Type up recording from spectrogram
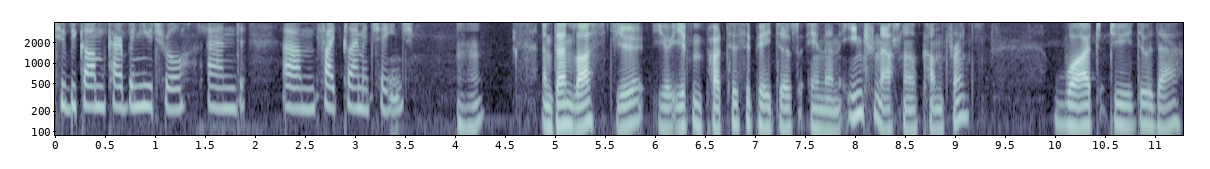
to become carbon neutral and um, fight climate change. hmm And then last year, you even participated in an international conference. What do you do there?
